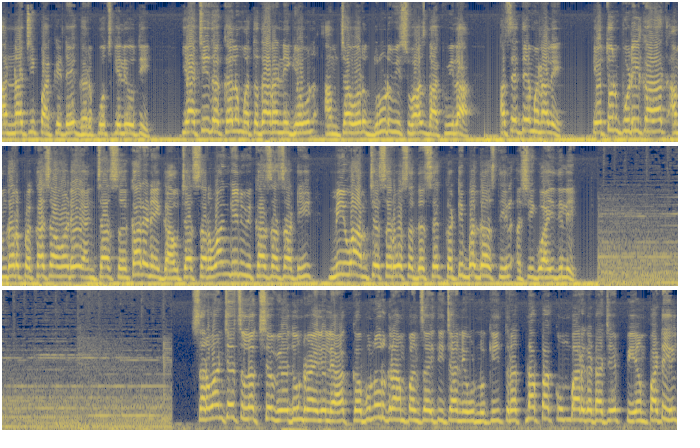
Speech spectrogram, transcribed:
अन्नाची पाकिटे घरपोच केली होती. याची दखल मतदारांनी घेऊन आमच्यावर दृढ विश्वास दाखविला असे ते म्हणाले. येथून पुढील काळात आमदार प्रकाश आवाडे यांच्या सहकार्याने गावच्या सर्वांगीण विकासासाठी मी व आमचे सर्व सदस्य कटिबद्ध असतील अशी ग्वाही दिली. सर्वांचेच लक्ष वेधून राहिलेल्या कबनूर ग्रामपंचायतीच्या निवडणुकीत रत्नाप्पा कुंभार गटाचे पीएम पाटील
